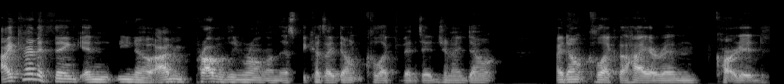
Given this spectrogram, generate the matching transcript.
I kind of think, and you know, I'm probably wrong on this because I don't collect vintage, and I don't I don't collect the higher end carded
